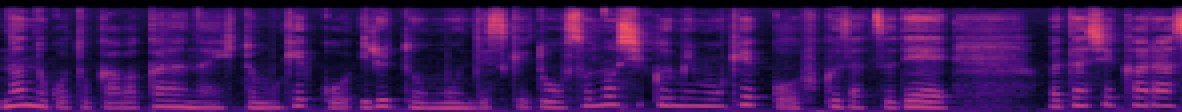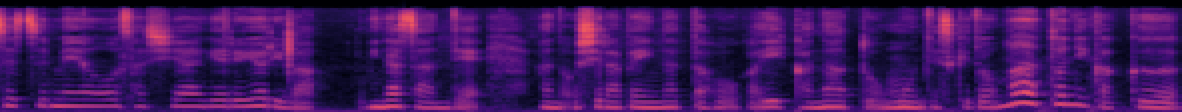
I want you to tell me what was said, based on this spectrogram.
何のことかわからない人も結構いると思うんですけど、その仕組みも結構複雑で、私から説明を差し上げるよりは皆さんであのお調べになった方がいいかなと思うんですけど、まあとにかく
